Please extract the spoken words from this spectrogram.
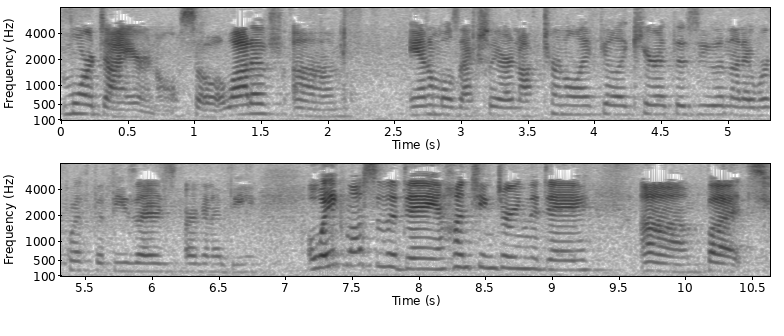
more diurnal, so a lot of um, animals actually are nocturnal. I feel like here at the zoo and that I work with, but these are, are going to be awake most of the day, and hunting during the day, um, but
